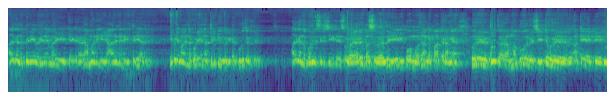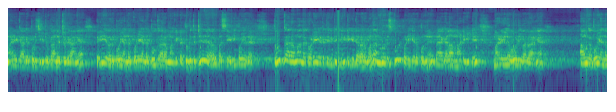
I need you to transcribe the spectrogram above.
அதுக்கு அந்த பெரியவர் இதே மாதிரி கேட்குறாரு அம்மா நீங்க யாருன்னு எனக்கு தெரியாது. எப்படிம்மா இந்த கொடையை நான் திருப்பி உங்ககிட்ட கொடுக்கறது. அதுக்கு அந்த பொண்ணு சிரிச்சுக்கிட்டே சொல்றாரு பஸ் வருது ஏறி போகும்போது அங்க பாக்குறாங்க. ஒரு பூக்கார அம்மா பூவை வச்சுக்கிட்டு ஒரு அட்டையை இப்படி மழைக்காக பிடிச்சிக்கிட்டு உட்காந்துட்டு இருக்காங்க. பெரியவர் போய் அந்த கொடையை அந்த பூக்கார அம்மா கிட்ட கொடுத்துட்டு அவர் பஸ் ஏறி போயிடுறாரு. பூக்காரம்மா அந்த கொடையை எடுத்துக்கிட்டு வீட்டுக்கிட்ட வரும்போது அங்க ஒரு ஸ்கூல் படிக்கிற பொண்ணு பேக்கெல்லாம் மாட்டிக்கிட்டு மழையில ஓடி வர்றாங்க. அவங்க போய் அந்த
